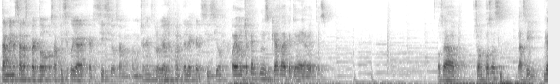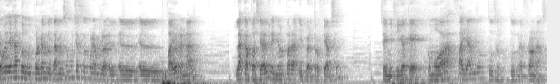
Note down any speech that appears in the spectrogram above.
También es el aspecto, o sea, físico y ejercicio. O sea, mucha gente se le olvida la parte del ejercicio. Oye, mucha gente ni siquiera sabe que tiene diabetes. O sea, son cosas así. que- No, deja todo muy, por ejemplo, también son muchas cosas, por ejemplo, el, el, el fallo renal, la capacidad del riñón para hipertrofiarse, significa que como va fallando tus, tus nefronas,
